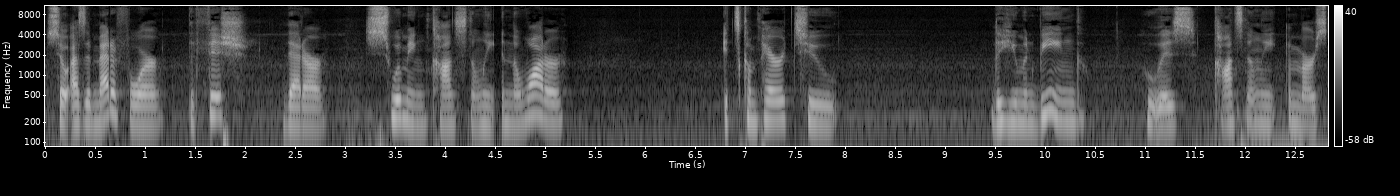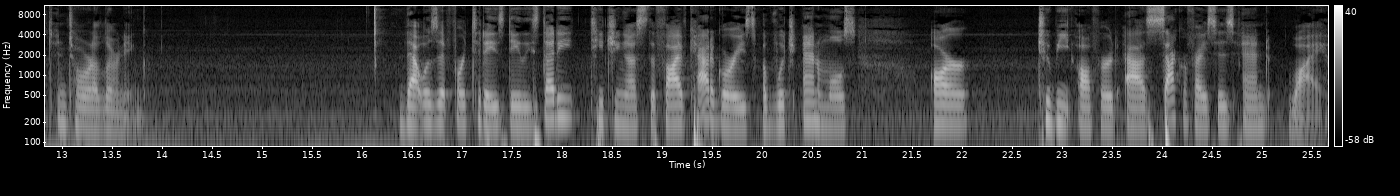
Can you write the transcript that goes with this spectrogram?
So, as a metaphor, the fish that are swimming constantly in the water, it's compared to the human being who is constantly immersed in Torah learning. That was it for today's daily study, teaching us the five categories of which animals are to be offered as sacrifices and why.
